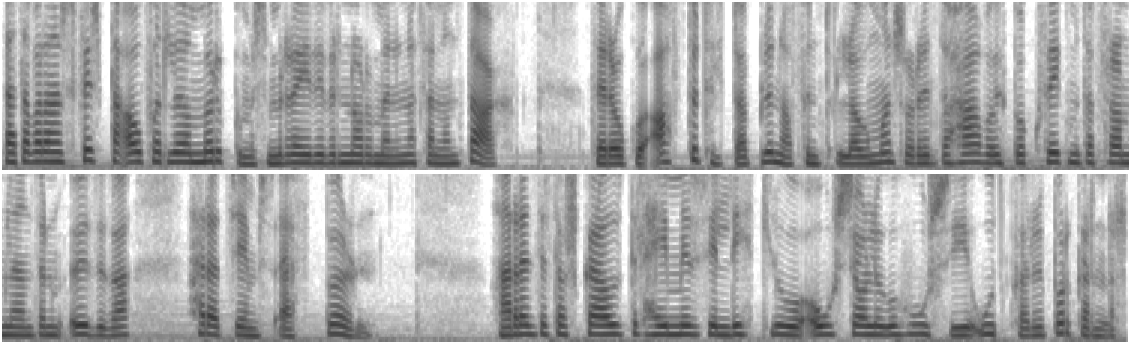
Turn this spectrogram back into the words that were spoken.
Þetta var aðeins fyrsta áfallega mörgum sem reyði yfir normennina þennan dag. Þeir ógu aftur til Dublin á fund lögumanns og reyndu að hafa upp á kveikmyndaframleðandunum auðuga Herra James F. Byrne. Hann reyndist á skráðu til heimiris í litlu og ósjálegu húsi í útkvarfi borgarinnar.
